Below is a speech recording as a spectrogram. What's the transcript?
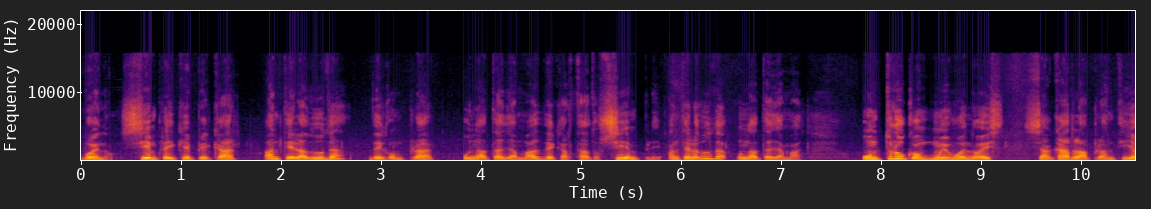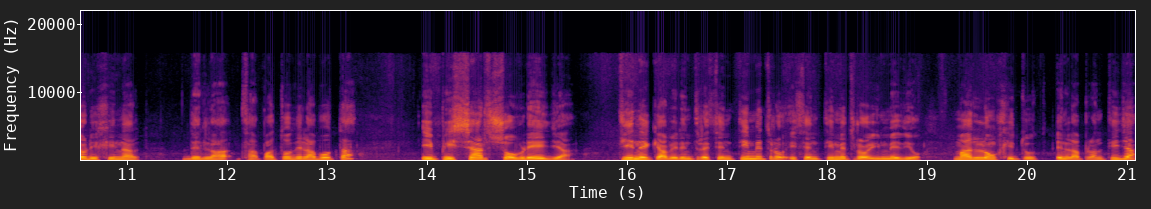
Bueno, siempre hay que pecar ante la duda de comprar una talla más de calzado. Siempre, ante la duda, una talla más. Un truco muy bueno es sacar la plantilla original del zapato de la bota y pisar sobre ella tiene que haber entre centímetro y centímetro y medio más longitud en la plantilla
